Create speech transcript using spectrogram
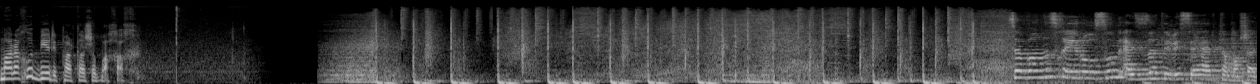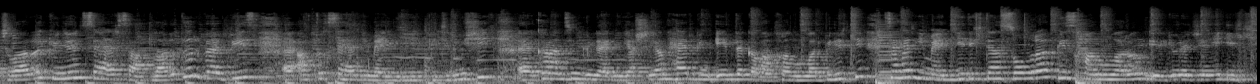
maraqlı bir reportaja baxaq. Sabahınız xeyir olsun əziz ATV səhər tamaşaçıları. Günün səhər saatlarıdır və biz e, artıq səhər yeməyini yeyib bitirmişik. E, karantin günlərini yaşayan, hər gün evdə qalan xanımlar bilir ki, səhər yeməyini yedikdən sonra biz xanımların e, görəcəyi ilk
